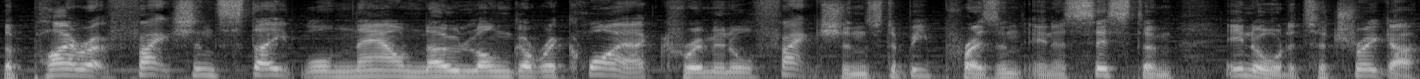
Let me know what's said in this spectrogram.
the pirate faction state will now no longer require criminal factions to be present in a system in order to trigger.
